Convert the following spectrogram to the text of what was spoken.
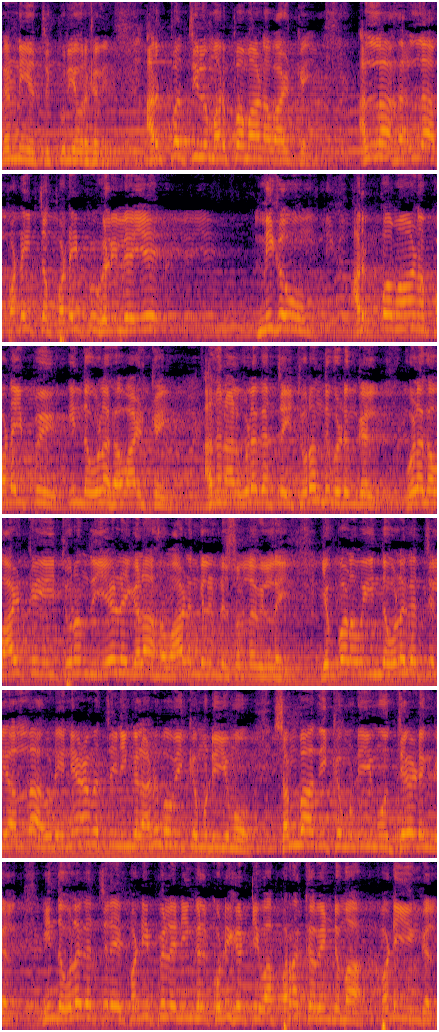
கண்ணியத்துக்குரியவர்களே அற்பத்திலும் அற்பமான வாழ்க்கை. அல்லாஹ் அல்லாஹ் படைத்த படைப்புகளிலேயே மிகவும் அற்பமான படைப்பு இந்த உலக வாழ்க்கை. அதனால் உலகத்தை துறந்து விடுங்கள். உலக வாழ்க்கையை துறந்து ஏழைகளாக வாழுங்கள் என்று சொல்லவில்லை. எவ்வளவு இந்த உலகத்தில் அல்லாஹுடைய நியமத்தை நீங்கள் அனுபவிக்க முடியுமோ சம்பாதிக்க முடியுமோ தேடுங்கள். இந்த உலகத்திலே படிப்பிலே நீங்கள் கொடிகட்டி வா பறக்க வேண்டுமா? படியுங்கள்.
